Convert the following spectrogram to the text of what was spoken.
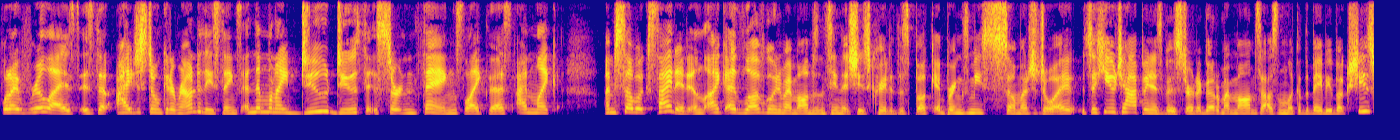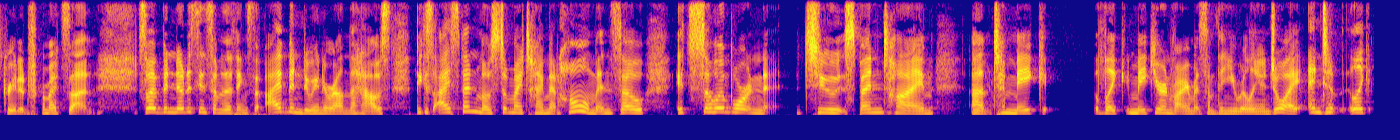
what I've realized is that I just don't get around to these things, and then when I do do th- certain things like this, I'm like I'm so excited. And like, I love going to my mom's and seeing that she's created this book. It brings me so much joy. It's a huge happiness booster to go to my mom's house and look at the baby book she's created for my son. So I've been noticing some of the things that I've been doing around the house because I spend most of my time at home. And so it's so important to spend time um, to make like make your environment something you really enjoy and to like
